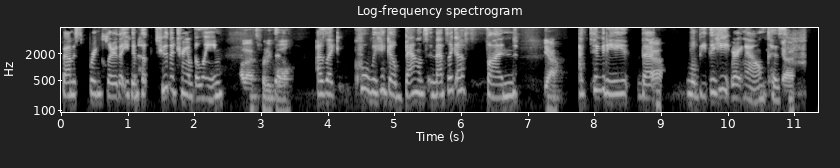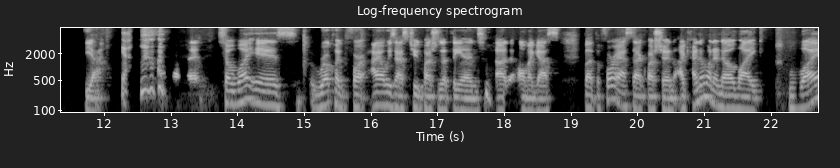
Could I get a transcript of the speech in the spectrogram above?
found a sprinkler that you can hook to the trampoline. Oh, that's pretty cool. I was like, cool, we could go bounce. And that's like a fun Yeah. activity that Yeah. will beat the heat right now. Cause Yeah. Yeah. Yeah. I love it. so, what is real quick before I always ask two questions at the end, uh, to all my guests. But before I ask that question, I kind of want to know like, what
